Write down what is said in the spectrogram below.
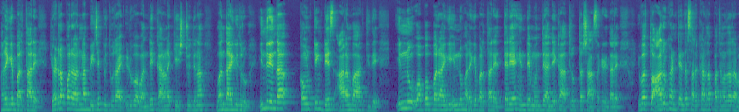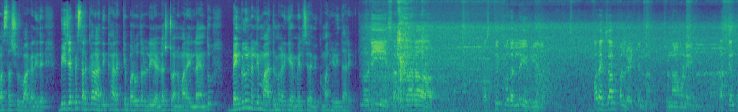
ಹೊರಗೆ ಬರ್ತಾರೆ. ಯಡಿಯೂರಪ್ಪರವರನ್ನ ಬಿಜೆಪಿ ದೂರ ಇಡುವ ಒಂದೇ ಕಾರಣಕ್ಕೆ ಇಷ್ಟು ದಿನ ಒಂದಾಗಿದ್ರು. ಇಂದಿನಿಂದ ಕೌಂಟಿಂಗ್ ಡೇಸ್ ಆರಂಭ ಆಗ್ತಿದೆ. ಇನ್ನು ಒಬ್ಬೊಬ್ಬರಾಗಿ ಇನ್ನು ಹೊರಗೆ ಬರ್ತಾರೆ. ತೆರೆಯ ಹಿಂದೆ ಮುಂದೆ ಅನೇಕ ಅತೃಪ್ತ ಶಾಸಕರಿದ್ದಾರೆ. ಇವತ್ತು ಆರು ಗಂಟೆಯಿಂದ ಸರ್ಕಾರದ ಪತನದ ರಭಸ ಶುರುವಾಗಲಿದೆ. ಬಿಜೆಪಿ ಸರ್ಕಾರ ಅಧಿಕಾರಕ್ಕೆ ಬರುವುದರಲ್ಲಿ ಎಳ್ಳಷ್ಟು ಅನುಮಾನ ಇಲ್ಲ ಎಂದು ಬೆಂಗಳೂರಿನಲ್ಲಿ ಮಾಧ್ಯಮಗಳಿಗೆ ಎಂ ಎಲ್ ಸಿ ರವಿಕುಮಾರ್ ಹೇಳಿದ್ದಾರೆ. ನೋಡಿ ಸರ್ಕಾರ ಅಸ್ತಿತ್ವದಲ್ಲೇ ಇರಲಿಲ್ಲ. ಫಾರ್ ಎಕ್ಸಾಂಪಲ್ ಹೇಳ್ತೀನಿ ನಾನು. ಚುನಾವಣೆ ಅತ್ಯಂತ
